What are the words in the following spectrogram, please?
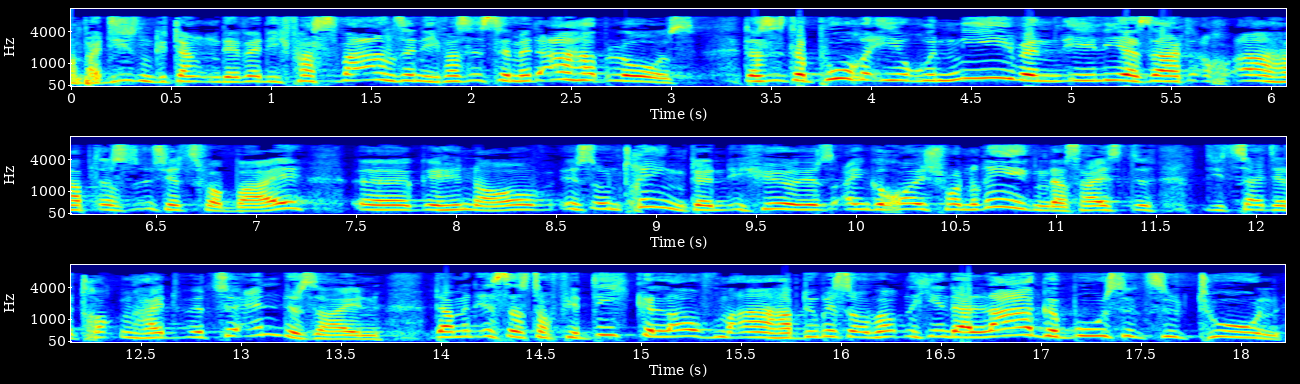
Und bei diesem Gedanken, der werde ich fast wahnsinnig. Was ist denn mit Ahab los? Das ist der pure Ironie, wenn Elia sagt, ach Ahab, das ist jetzt vorbei, äh, geh hinauf, iss und trink, denn ich höre jetzt ein Geräusch von Regen. Das heißt, die Zeit der Trockenheit wird zu Ende sein. Damit ist das doch für dich gelaufen, Ahab. Du bist doch überhaupt nicht in der Lage, Buße zu tun.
